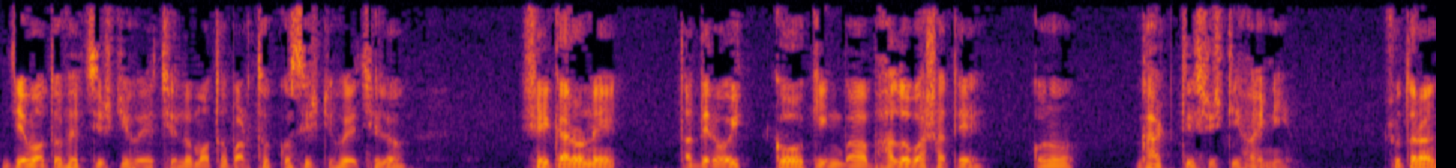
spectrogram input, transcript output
যে মতভেদ সৃষ্টি হয়েছিল মত পার্থক্য সৃষ্টি হয়েছিল, সেই কারণে তাদের ঐক্য কিংবা ভালোবাসাতে কোনো ঘাটতি সৃষ্টি হয়নি। সুতরাং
